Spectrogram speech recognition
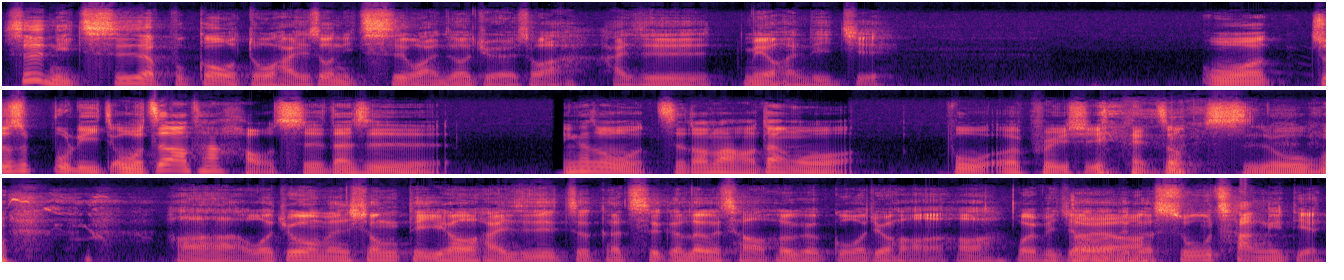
是你吃的不够多，还是说你吃完之后觉得说啊，还是没有很理解？我就是不理解。我知道它好吃，但是应该说我知道它好，但我不 appreciate 这种食物。好好，我觉得我们兄弟以后还是这个吃个热炒，喝个锅就好了，哈，会比较那个舒畅一点。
